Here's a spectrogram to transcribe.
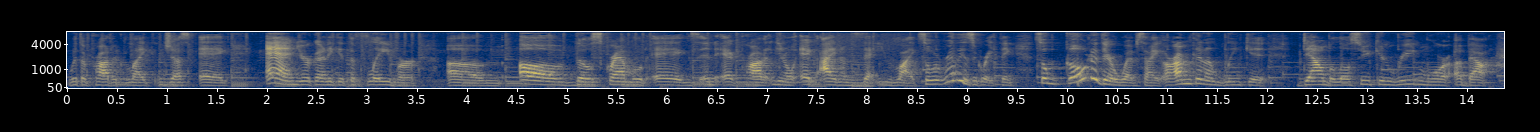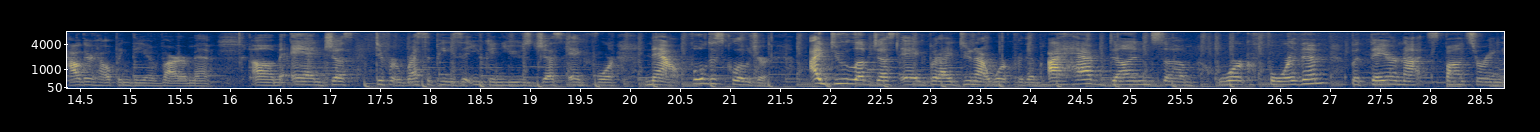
with a product like Just Egg, and you're to get the flavor um, of those scrambled eggs and egg product, you know, egg items that you like. So it really is a great thing. So go to their website, or I'm to link it down below so you can read more about how they're helping the environment um, and just different recipes that you can use Just Egg for. Now, full disclosure, I do love Just Egg, but I do not work for them. I have done some work for them, but they are not sponsoring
